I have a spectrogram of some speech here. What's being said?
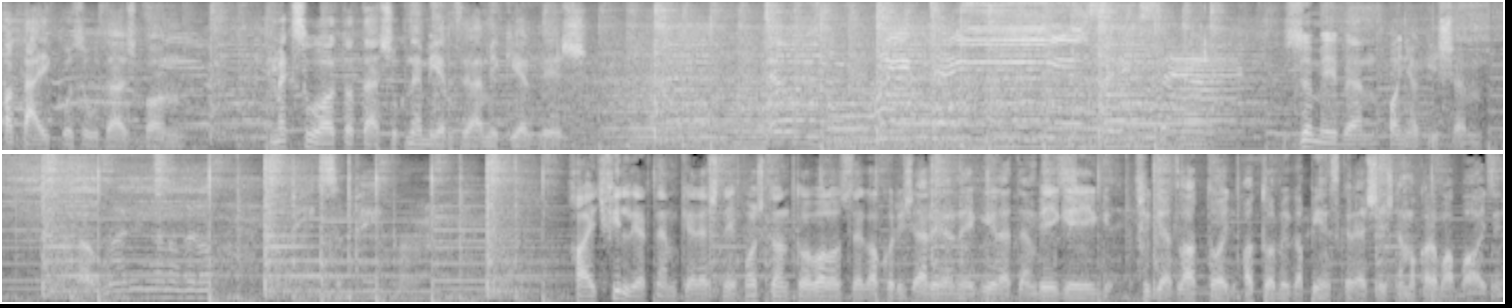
a tájékozódásban. Megszólaltatásuk nem érzelmi kérdés. Zömében anyagi sem. Ha egy fillért nem keresnék mostantól, valószínűleg akkor is elélnék életem végéig, független attól, hogy attól még a pénzkeresés nem akarom abba hagyni.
